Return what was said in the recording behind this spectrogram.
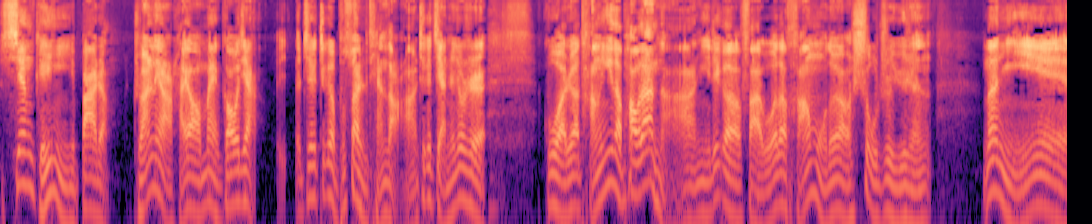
先给你一巴掌，转脸还要卖高价，这这个不算是甜枣啊，这个简直就是裹着糖衣的炮弹呢啊！你这个法国的航母都要受制于人，那你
